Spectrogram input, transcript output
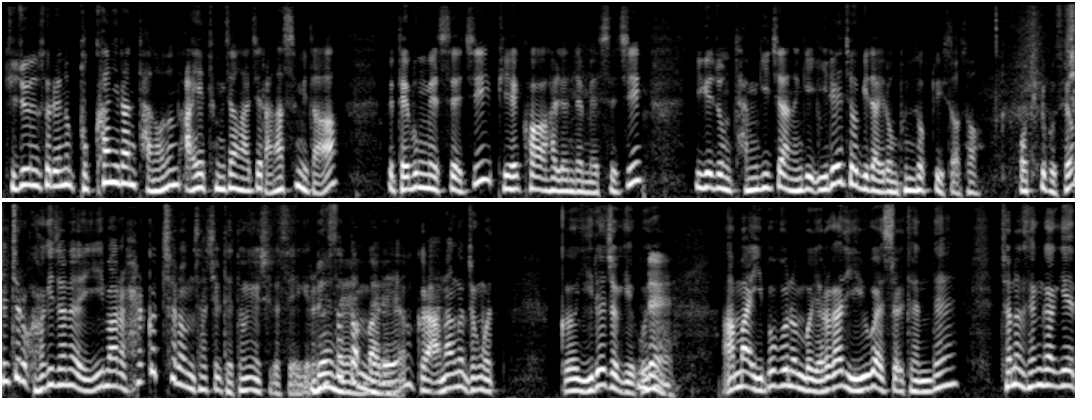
기조연설에는 북한이란 단어는 아예 등장하지 않았습니다. 그 대북 메시지, 비핵화와 관련된 메시지, 이게 좀 담기지 않은 게 이례적이다 이런 분석도 있어서 어떻게 보세요? 실제로 가기 전에 이 말을 할 것처럼 사실 대통령실에서 얘기를 네네, 했었단 말이에요. 그걸 안한 건 정말 그 이례적이고요. 네. 아마 이 부분은 뭐 여러 가지 이유가 있을 텐데 저는 생각에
